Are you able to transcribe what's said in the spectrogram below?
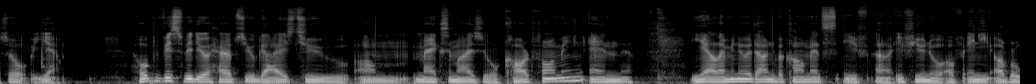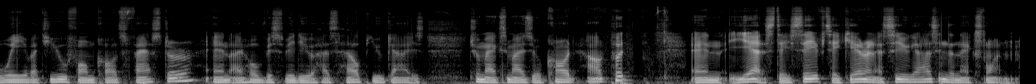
So yeah. Hope this video helps you guys to um, maximize your card farming and yeah let me know down in the comments if uh, if you know of any other way that you form cards faster and i hope this video has helped you guys to maximize your card output. And yeah stay safe take care and i'll see you guys in the next one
